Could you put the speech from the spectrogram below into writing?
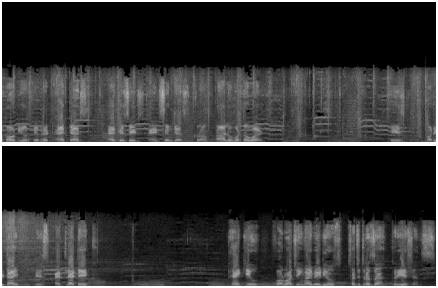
about your favorite actors, actresses and singers from all over the world. His body type is athletic. Thank you for watching my videos Sajid Raza Creations.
